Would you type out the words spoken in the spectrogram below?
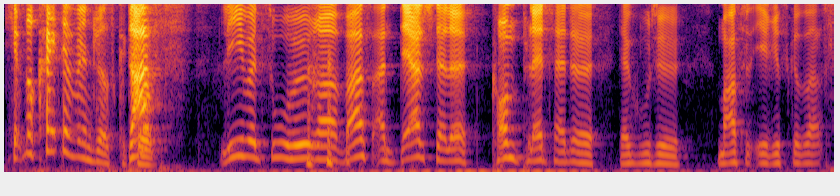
Ich habe noch keine Avengers geguckt. Das, liebe Zuhörer, was an der Stelle komplett hätte der gute Marcel Eris gesagt.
